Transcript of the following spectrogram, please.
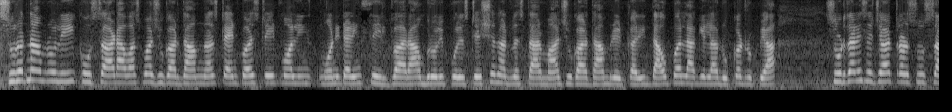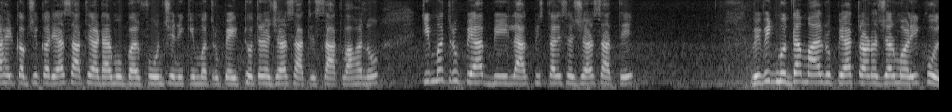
સુરતના અમરોલી કોસાડ આવાસમાં જુગારધામના સ્ટેન્ડ પર સ્ટેટ મોનિટરિંગ સેલ દ્વારા અમરોલી પોલીસ સ્ટેશન હદ વિસ્તારમાં જુગારધામ રેડ કરી દાવ પર લાગેલા રોકડ રૂપિયા સુડતાલીસ હજાર ત્રણસો સાહીઠ કબજે કર્યા. સાથે અઢાર મોબાઈલ ફોન જેની કિંમત રૂપિયા ઇઠ્ઠોતેર હજાર સાથે સાત વાહનો, કિંમત રૂપિયા બે લાખ પિસ્તાલીસ હજાર સાથે વિવિધ મુદ્દામાલ રૂપિયા ત્રણ હજાર મળી કુલ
